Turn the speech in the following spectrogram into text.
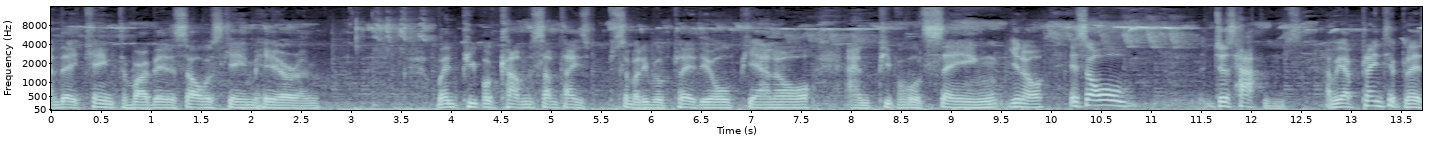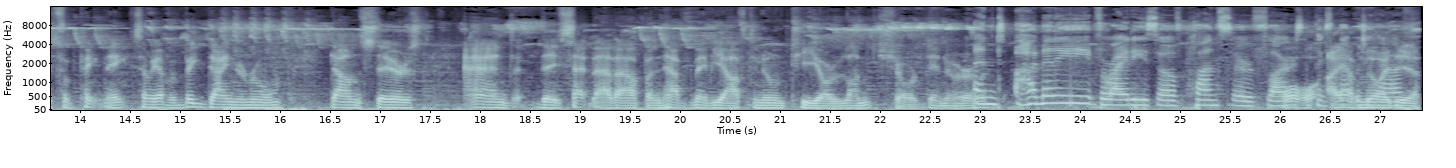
and they came to Barbados, always came here and when people come, sometimes somebody will play the old piano and people will sing. You know, it's all just happens. And we have plenty of place for picnics, and we have a big dining room downstairs and they set that up and have maybe afternoon tea or lunch or dinner. And how many varieties of plants or flowers and oh, things I like that have would you no have? idea.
